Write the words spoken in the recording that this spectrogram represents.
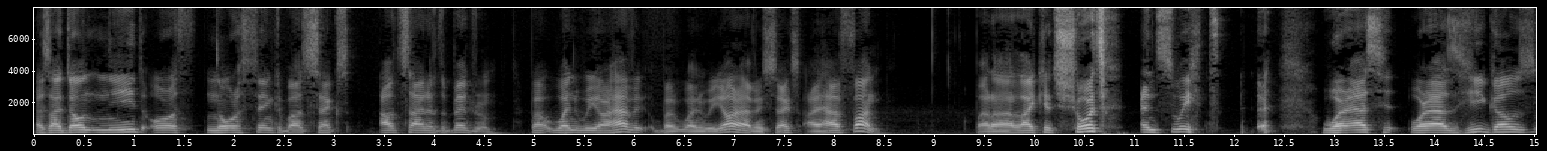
As I don't need or th- nor think about sex outside of the bedroom. But when we are having but when we are having sex, I have fun. But I like it short and sweet. whereas whereas he goes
